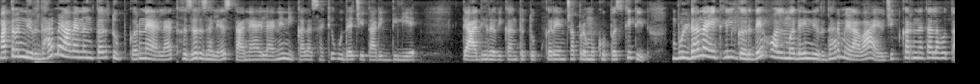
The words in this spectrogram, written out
मात्र निर्धार मिळाल्यानंतर तुपकर न्यायालयात हजर झाले असता न्यायालयाने निकालासाठी उद्याची तारीख दिली आहे. त्याआधी रविकांत तुपकर यांच्या प्रमुख उपस्थितीत बुलढाणा येथील गर्दे हॉलमध्ये निर्धार मेळावा आयोजित करण्यात आला होता.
